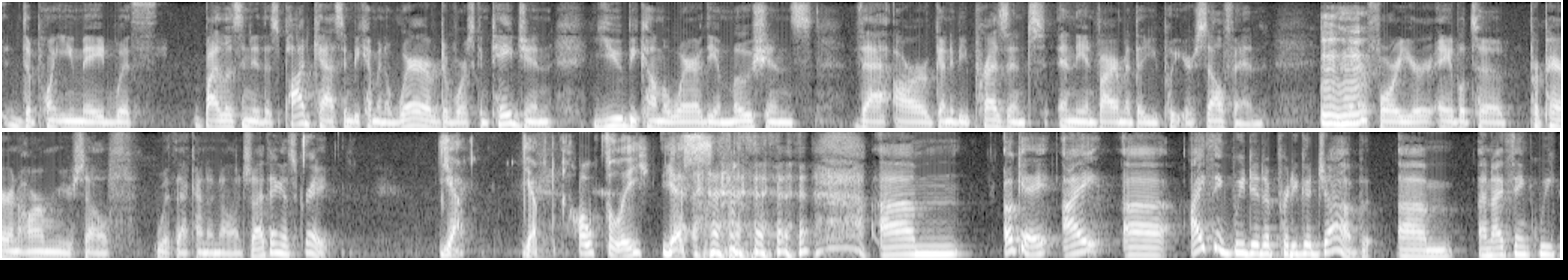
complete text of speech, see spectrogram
the point you made with by listening to this podcast and becoming aware of divorce contagion, you become aware of the emotions that are going to be present in the environment that you put yourself in. Mm-hmm. therefore, you're able to prepare and arm yourself with that kind of knowledge. So I think it's great. Yeah. Yep. Hopefully. Yes. um, okay. I uh, I think we did a pretty good job. Um, and I think we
